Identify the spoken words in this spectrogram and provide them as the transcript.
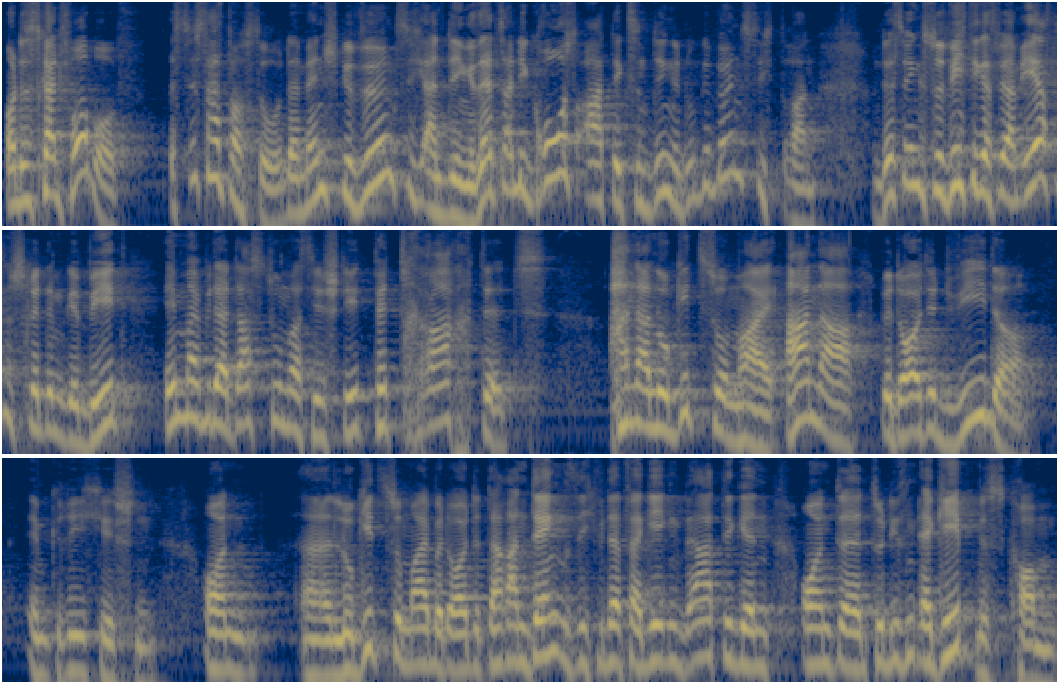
Und es ist kein Vorwurf. Es ist einfach so. Der Mensch gewöhnt sich an Dinge, selbst an die großartigsten Dinge. Du gewöhnst dich dran. Und deswegen ist es so wichtig, dass wir am ersten Schritt im Gebet immer wieder das tun, was hier steht, betrachtet Analogizomai. Ana bedeutet wieder im Griechischen. Und äh, Logizomai bedeutet daran denken, sich wieder vergegenwärtigen und äh, zu diesem Ergebnis kommen,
